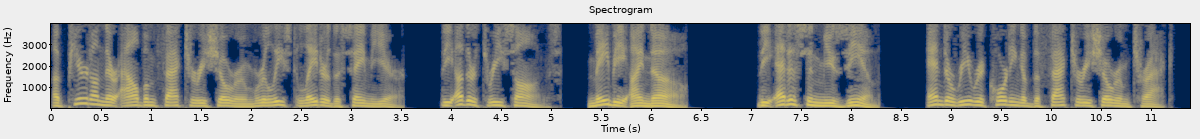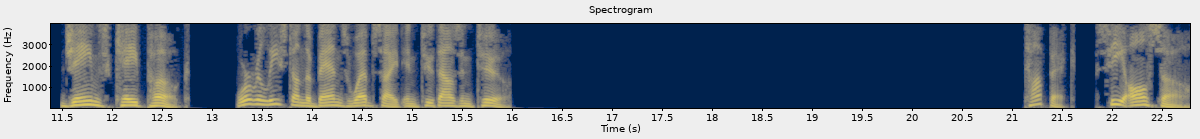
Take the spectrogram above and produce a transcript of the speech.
appeared on their album Factory Showroom released later the same year. The other three songs, "'Maybe I Know'", "'The Edison Museum' and a re-recording of the Factory Showroom track, "'James K. Polk' were released on the band's website in 2002. See also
